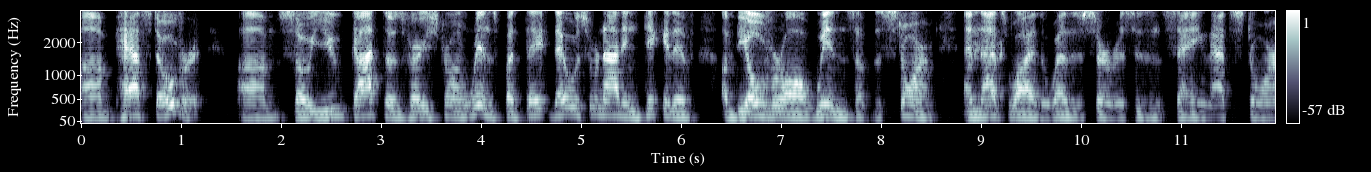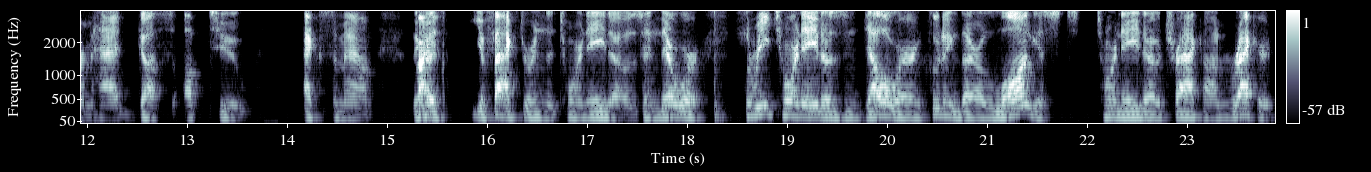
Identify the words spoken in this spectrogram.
um, passed over it. Um, so you got those very strong winds, but they, those were not indicative of the overall winds of the storm. And that's why the Weather Service isn't saying that storm had gusts up to X amount because Right. you factor in the tornadoes. And there were three tornadoes in Delaware, including their longest tornado track on record.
